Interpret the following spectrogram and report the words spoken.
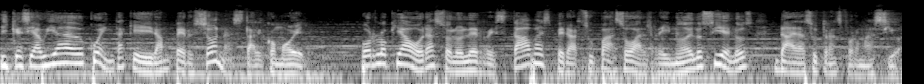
y que se había dado cuenta que eran personas tal como él, por lo que ahora solo le restaba esperar su paso al reino de los cielos dada su transformación.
